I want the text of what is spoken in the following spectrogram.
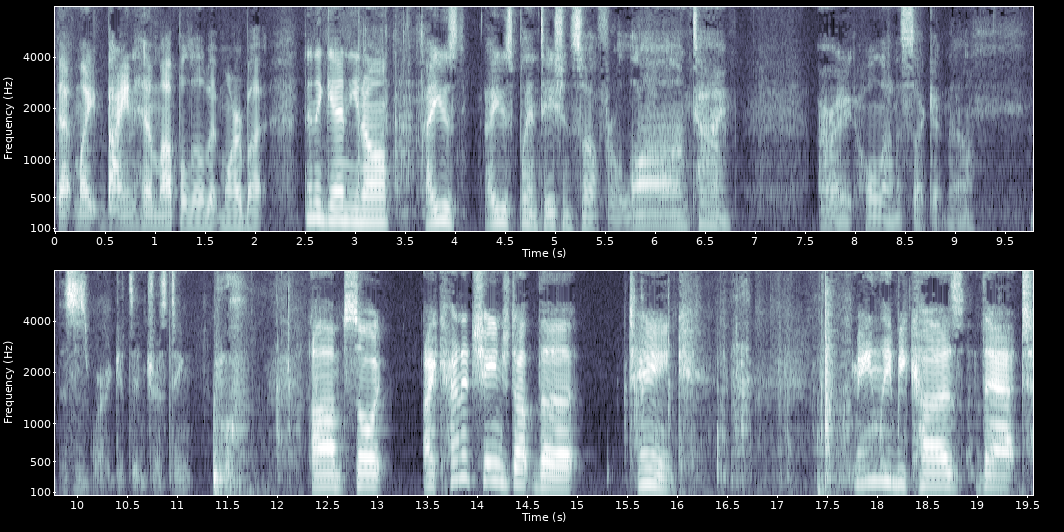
that might bind him up a little bit more, but then again, you know, I used I used plantation soil for a long time. All right, hold on a second now. This is where it gets interesting. Um, so I kind of changed up the tank mainly because that.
